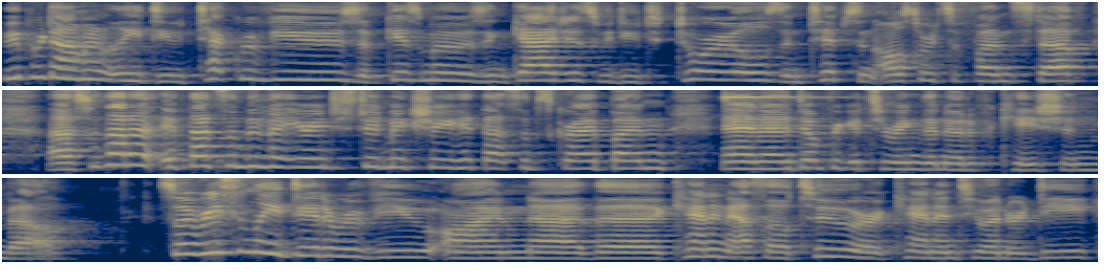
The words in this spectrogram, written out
We predominantly do tech reviews of gizmos and gadgets, we do tutorials and tips and all sorts of fun stuff. Uh, so that uh, if that's something that you're interested, make sure you hit that subscribe button, and uh, don't forget to ring the notification bell. So I recently did a review on uh, the Canon SL2 or Canon 200D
